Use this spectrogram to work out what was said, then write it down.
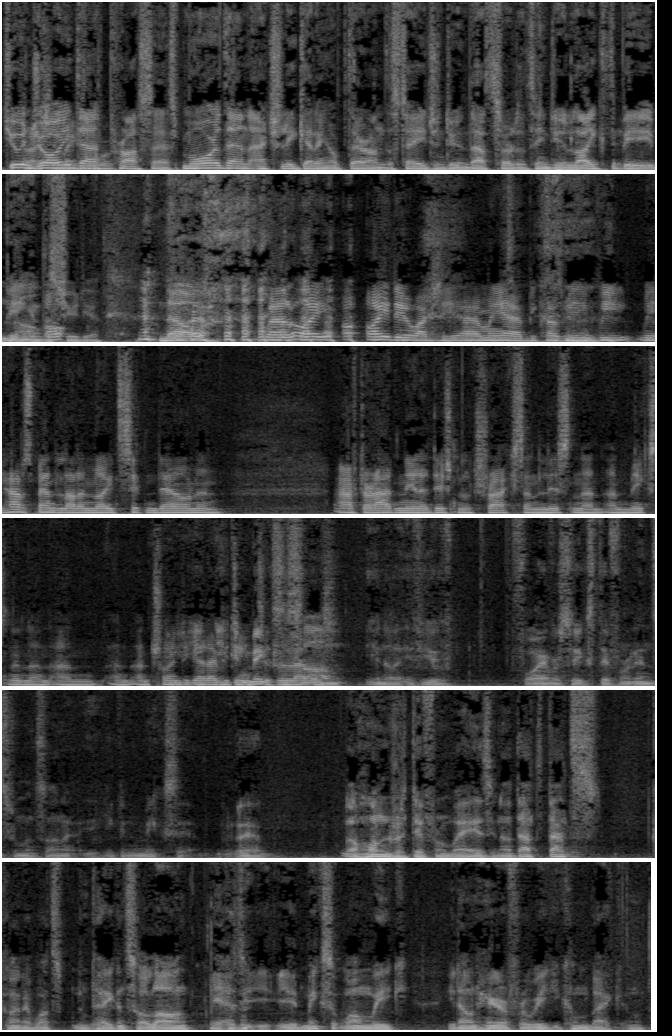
Do you enjoy that process more than actually getting up there on the stage and doing that sort of thing? Do you like the be, being No. in the Oh. studio? No. well, I, I I do actually. Um, yeah, because we, we, we have spent a lot of nights sitting down and after adding in additional tracks and listening and, and mixing and, and, and, and trying to get you, everything you to can mix the a levels. song. You know, if you've five or six different instruments on it, you can mix it uh, a hundred different ways. You know, that's that's kind of what's been taking so long. Yeah. Because you, you mix it one week, you don't hear it for a week, you come back and.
